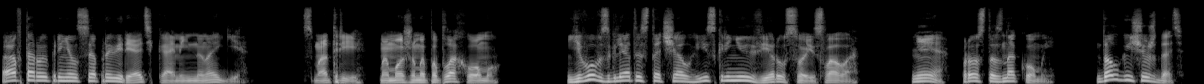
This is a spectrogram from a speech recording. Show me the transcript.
а второй принялся проверять камень на ноге. Смотри, мы можем и по-плохому». Его взгляд источал искреннюю веру в свои слова. «Не, просто знакомый. Долго еще ждать.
